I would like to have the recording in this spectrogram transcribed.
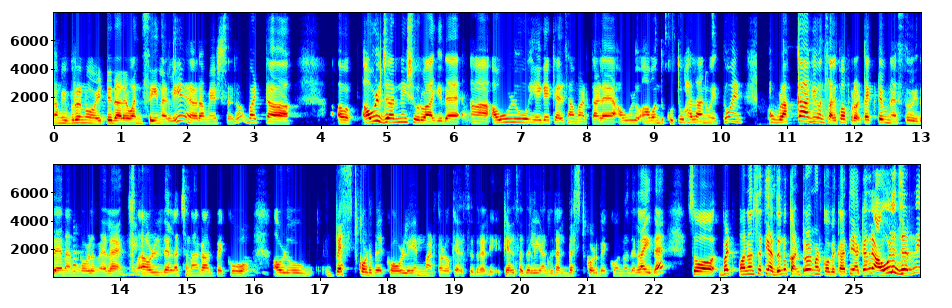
ನಮ್ಮಿಬ್ರು ಇಟ್ಟಿದ್ದಾರೆ ಒಂದ್ ಸೀನ್ ಅಲ್ಲಿ ರಮೇಶ್ ಸರ್ ಬಟ್ ಅವಳ ಜರ್ನಿ ಶುರು ಆಗಿದೆ ಅವಳು ಹೇಗೆ ಕೆಲಸ ಮಾಡ್ತಾಳೆ, ಅವಳು ಆ ಒಂದು ಕುತೂಹಲನೂ ಇತ್ತು ಅಂಡ್ ಅವಳ ಅಕ್ಕ ಆಗಿ ಒಂದ್ ಸ್ವಲ್ಪ ಪ್ರೊಟೆಕ್ಟಿವ್ನೆಸ್ ಇದೆ ನನ್ಗೆ ಅವಳ ಮೇಲೆ. ಅವಳದೆಲ್ಲ ಚೆನ್ನಾಗ್ ಆಗ್ಬೇಕು ಅವಳು ಬೆಸ್ಟ್ ಕೊಡ್ಬೇಕು, ಅವಳು ಏನ್ ಮಾಡ್ತಾಳೋ ಕೆಲ್ಸದ್ರಲ್ಲಿ, ಕೆಲ್ಸದಲ್ಲಿ ಅದ್ರಲ್ಲಿ ಬೆಸ್ಟ್ ಕೊಡ್ಬೇಕು ಅನ್ನೋದೆಲ್ಲ ಇದೆ. ಸೊ ಬಟ್ ಒಂದೊಂದ್ಸತಿ ಅದನ್ನು ಕಂಟ್ರೋಲ್ ಮಾಡ್ಕೋಬೇಕಾತಿ ಯಾಕಂದ್ರೆ ಅವಳ ಜರ್ನಿ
